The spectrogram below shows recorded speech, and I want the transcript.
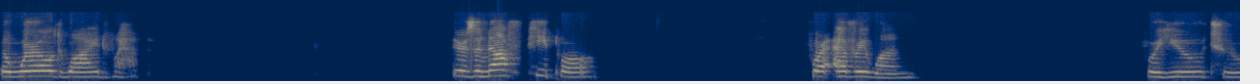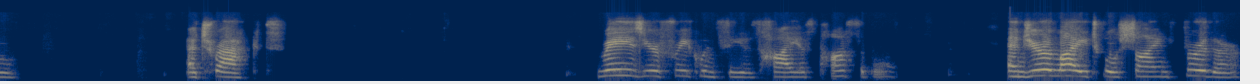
the World Wide Web. There's enough people for everyone for you to attract raise your frequency as high as possible, and your light will shine further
